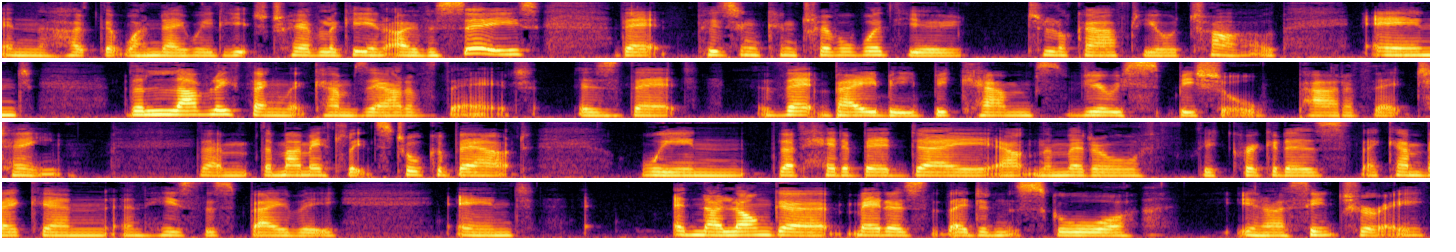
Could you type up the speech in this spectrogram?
in the hope that one day we'd get to travel again overseas, that person can travel with you to look after your child. And the lovely thing that comes out of that is that that baby becomes very special part of that team. The, the mum athletes talk about when they've had a bad day out in the middle, the cricketers, they come back in and here's this baby. And it no longer matters that they didn't score you know, a century,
